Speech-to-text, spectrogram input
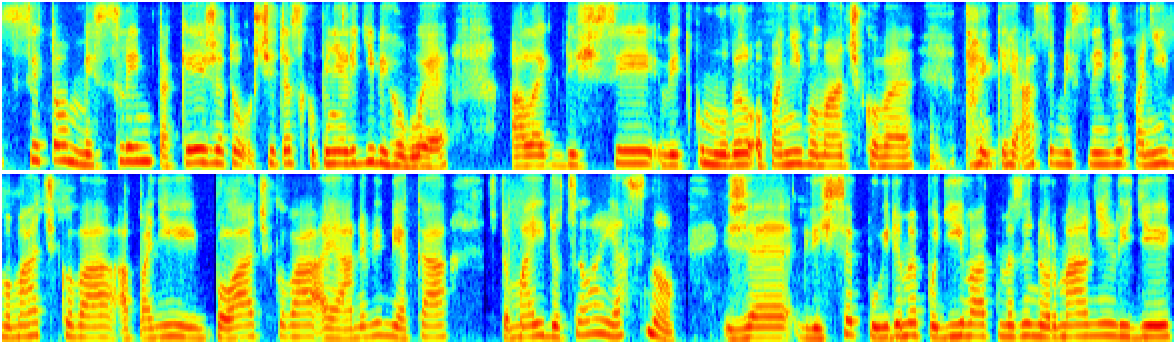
si to myslím taky, že to určité skupině lidí vyhovuje, ale když si Vítku mluvil o paní Vomáčkové, tak já si myslím, že paní Vomáčková a paní Poláčková a já nevím jaká, v tom mají docela jasno, že když se půjdeme podívat mezi normální lidi,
